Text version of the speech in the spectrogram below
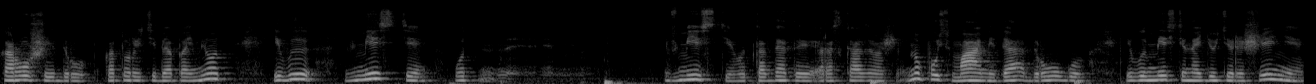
хороший друг, который тебя поймет, и вы вместе, вот вместе, вот когда ты рассказываешь, ну пусть маме, да, другу, и вы вместе найдете решение,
